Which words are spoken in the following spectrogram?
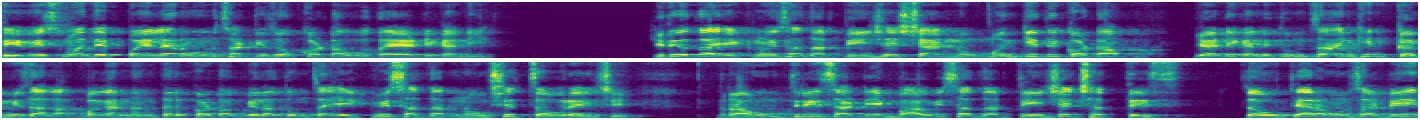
तेवीसमध्ये पहिल्या राऊंडसाठी जो कट ऑफ होता या ठिकाणी किती होता? एकोणीस हजार तीनशे शहाण्णव. मग किती कट ऑफ या ठिकाणी तुमचा आणखीन कमी झाला? बघा नंतर कट ऑफ गेला तुमचा एकवीस हजार नऊशे चौऱ्याऐंशी. राऊंड थ्री साठी बावीस हजार तीनशे छत्तीस. चौथ्या राऊंडसाठी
